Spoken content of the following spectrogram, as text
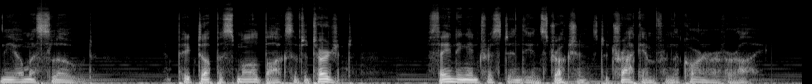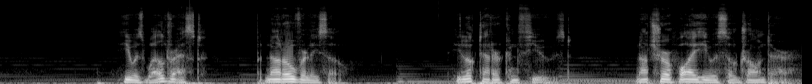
Nneoma slowed and picked up a small box of detergent, feigning interest in the instructions to track him from the corner of her eye. He was well dressed, but not overly so. He looked at her confused, not sure why he was so drawn to her.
